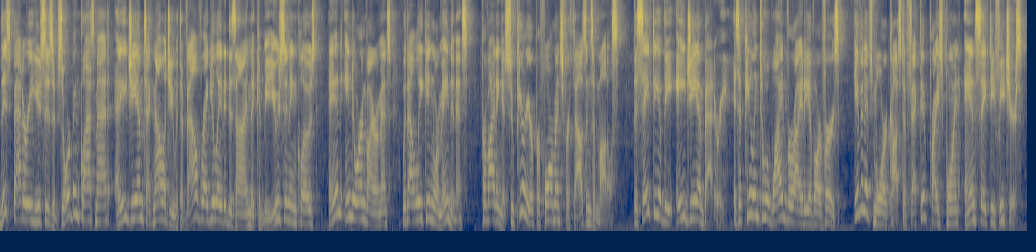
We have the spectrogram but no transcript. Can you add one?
This battery uses absorbent glass mat AGM technology with a valve-regulated design that can be used in enclosed and indoor environments without leaking or maintenance, providing a superior performance for thousands of models. The safety of the AGM battery is appealing to a wide variety of RVers given its more cost-effective price point and safety features.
